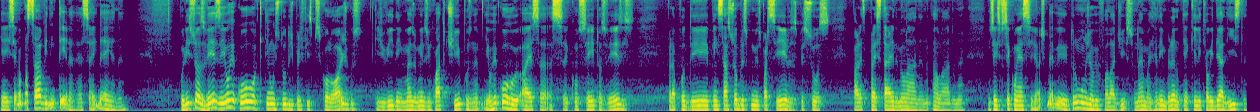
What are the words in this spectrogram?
E aí você vai passar a vida inteira, essa é a ideia, né? Por isso, às vezes, eu recorro a que tem um estudo de perfis psicológicos, que dividem mais ou menos em quatro tipos, né? E eu recorro a essa, esse conceito, às vezes, para poder pensar sobre os meus parceiros, as pessoas, para, para estarem do meu lado, ao lado, né? Não sei se você conhece, acho que deve, todo mundo já ouviu falar disso, né? Mas relembrando, tem aquele que é o idealista,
